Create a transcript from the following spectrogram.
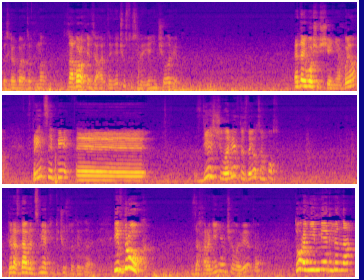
То есть, как бы, ну, наоборот нельзя. Говорит, я чувствую себя, я не человек. Это его ощущение было. В принципе, э, здесь человек, то есть дается ему полностью. Ты раздавлен смертью, ты чувствуешь и так далее. И вдруг, захоронением человека, Тора немедленно,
